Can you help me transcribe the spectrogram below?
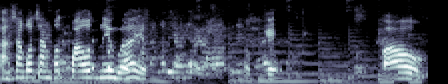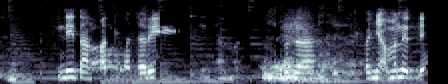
tak sangkut-sangkut paut nih baik oke. Wow. Ini tanpa disadari sudah banyak menit ya.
